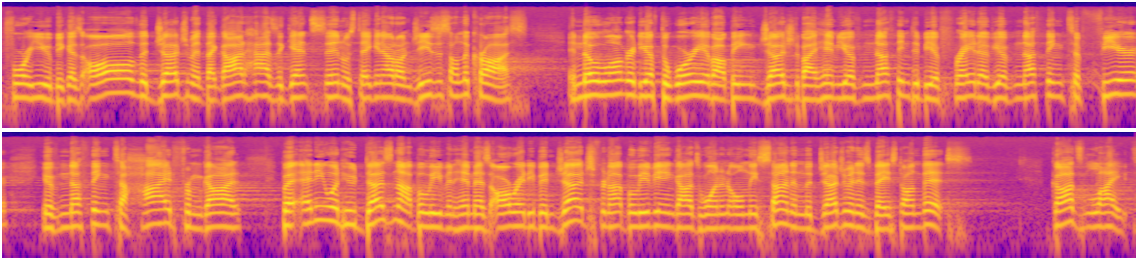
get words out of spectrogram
for you because all the judgment that God has against sin was taken out on Jesus on the cross. And no longer do you have to worry about being judged by him. You have nothing to be afraid of. You have nothing to fear. You have nothing to hide from God. But anyone who does not believe in him has already been judged for not believing in God's one and only Son. And the judgment is based on this God's light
